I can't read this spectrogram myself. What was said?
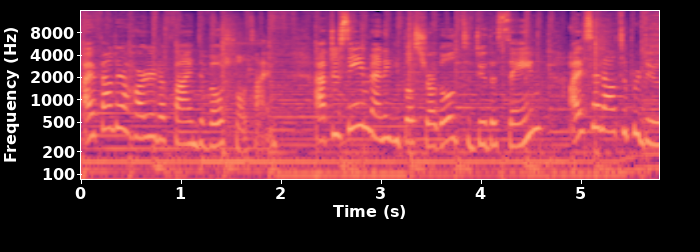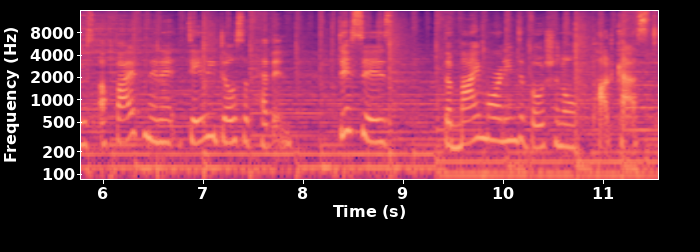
I found it harder to find devotional time. After seeing many people struggle to do the same, I set out to produce a five minute daily dose of heaven. This is the My Morning Devotional Podcast.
